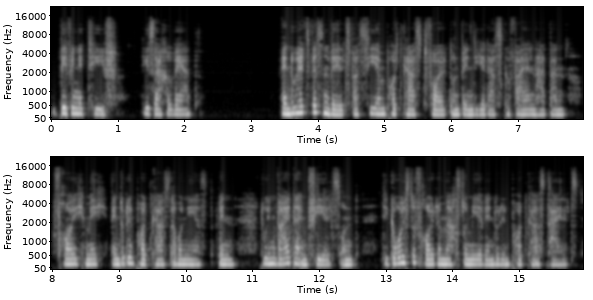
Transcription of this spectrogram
definitiv die Sache wert. Wenn du jetzt wissen willst, was hier im Podcast folgt und wenn dir das gefallen hat, dann freue ich mich, wenn du den Podcast abonnierst, wenn du ihn weiterempfehlst und die größte Freude machst du mir, wenn du den Podcast teilst.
